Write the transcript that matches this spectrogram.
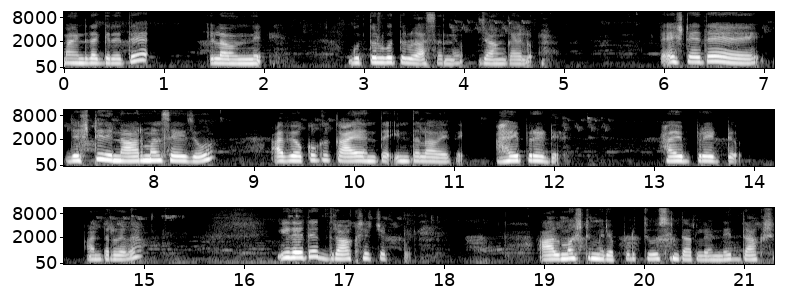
మా ఇంటి దగ్గర అయితే ఇలా ఉంది. గుత్తులు గుత్తులు కాస్తుంది జాంకాయలు. టేస్ట్ అయితే జస్ట్ ఇది నార్మల్ సైజు. అవి ఒక్కొక్క కాయ అంతే ఇంతలా అవుతాయి హైబ్రిడ్. హైబ్రిడ్ అంటారు కదా? ఇదైతే ద్రాక్ష చెట్టు. ఆల్మోస్ట్ మీరు ఎప్పుడు చూసింటారులేండి. ద్రాక్ష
